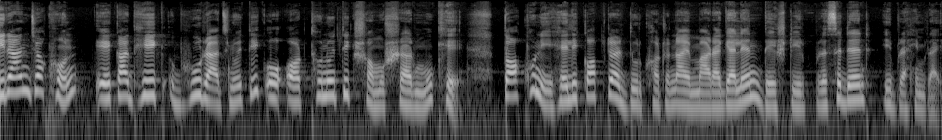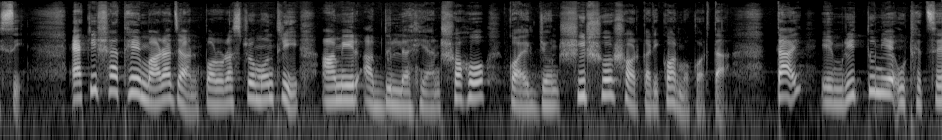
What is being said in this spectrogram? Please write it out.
ইরান যখন একাধিক ভূ রাজনৈতিক ও অর্থনৈতিক সমস্যার মুখে, তখনই হেলিকপ্টার দুর্ঘটনায় মারা গেলেন দেশটির প্রেসিডেন্ট ইব্রাহিম রাইসি। একই সাথে মারা যান পররাষ্ট্রমন্ত্রী আমির আবদুল্লাহিয়ান সহ কয়েকজন শীর্ষ সরকারি কর্মকর্তা। তাই এ মৃত্যু নিয়ে উঠেছে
